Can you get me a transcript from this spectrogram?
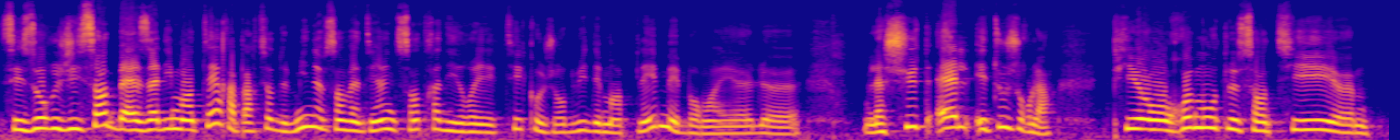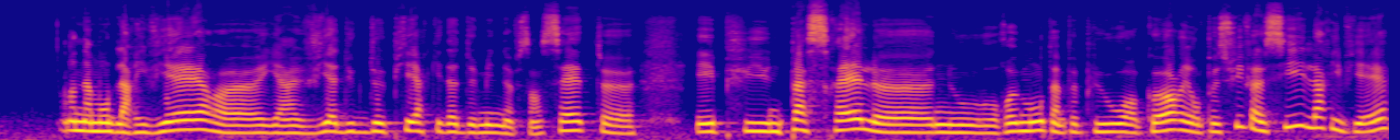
Ces eaux rugissantes, ben, elles alimentèrent à partir de 1921 une centrale hydroélectrique aujourd'hui démantelée, mais bon, la chute, elle, est toujours là. Puis on remonte le sentier euh, en amont de la rivière. euh, Il y a un viaduc de pierre qui date de 1907. euh, et puis une passerelle nous remonte un peu plus haut encore. Et on peut suivre ainsi la rivière,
